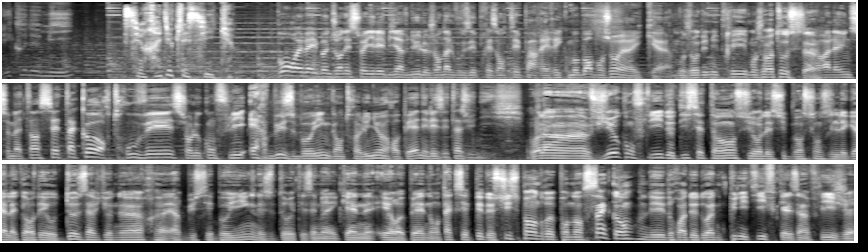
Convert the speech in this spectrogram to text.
l'économie sur Radio Classique. Bon réveil, bonne journée, soyez les bienvenus. Le journal vous est présenté par Eric Mauban. Bonjour Eric. Bonjour Dimitri, bonjour à tous. Alors à la une ce matin, cet accord trouvé sur le conflit Airbus-Boeing entre l'Union européenne et les États-Unis. Voilà un vieux conflit de 17 ans sur les subventions illégales accordées aux deux avionneurs Airbus et Boeing. Les autorités américaines et européennes ont accepté de suspendre pendant 5 ans les droits de douane punitifs qu'elles infligent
